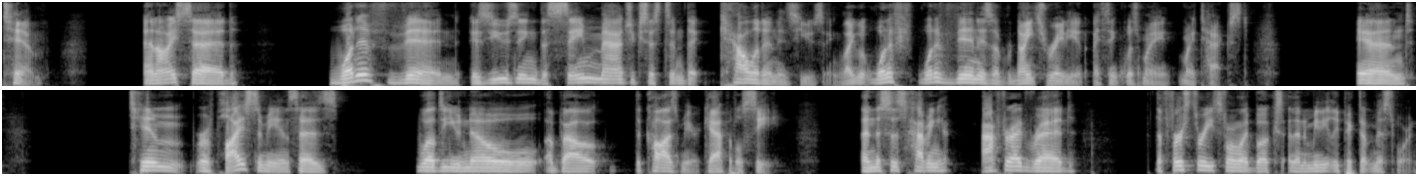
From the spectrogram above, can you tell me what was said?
Tim and I said, what if Vin is using the same magic system that Kaladin is using? Like what if what if Vin is a Knights Radiant, I think was my my text. And Tim replies to me and says, Well, do you know about the Cosmere, capital C? And this is having, after I'd read the first three Stormlight books and then immediately picked up Mistborn.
